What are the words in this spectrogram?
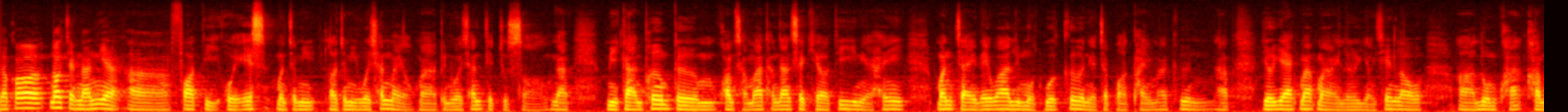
แล้วก็นอกจากนั้นเนี่ยอ่า40 OS มันจะมีเราจะมีเวอร์ชันใหม่ออกมาเป็นเวอร์ชัน7.2 นะครับ มีการเพิ่มเติมความสามารถทางด้าน Security เนี่ยให้มั่นใจได้ว่า Remote Worker เนี่ยจะปลอดภัยมากขึ้นนะครับ เยอะแยะมากมายเลย อย่างเช่นเราอ่า รวมความความ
